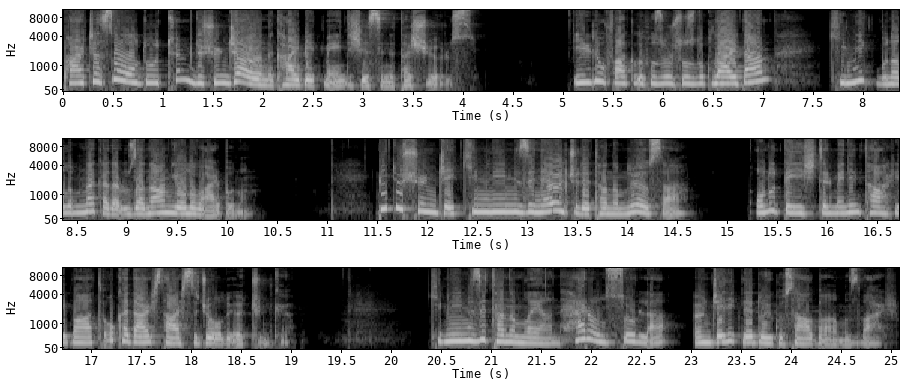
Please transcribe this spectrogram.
parçası olduğu tüm düşünce ağını kaybetme endişesini taşıyoruz. İrili ufaklı huzursuzluklardan kimlik bunalımına kadar uzanan yolu var bunun. Bir düşünce kimliğimizi ne ölçüde tanımlıyorsa onu değiştirmenin tahribatı o kadar sarsıcı oluyor çünkü. Kimliğimizi tanımlayan her unsurla öncelikle duygusal bağımız var.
